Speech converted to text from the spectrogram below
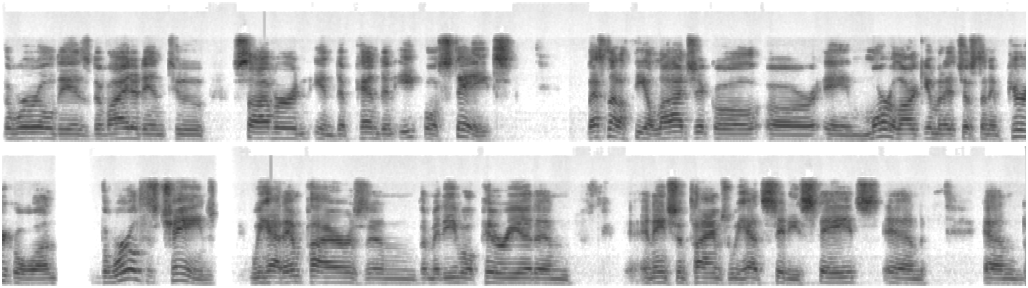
the world is divided into sovereign, independent, equal states. That's not a theological or a moral argument, it's just an empirical one. The world has changed. We had empires in the medieval period and in ancient times we had city states and and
